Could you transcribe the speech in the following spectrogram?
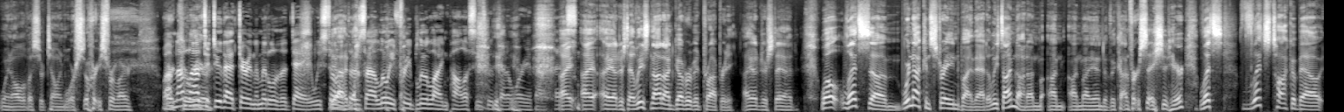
when all of us are telling war stories from our. Well, our I'm not career. allowed to do that during the middle of the day. We still Yeah, have no. those uh, Louis Freeh Blue Line policies we've got to worry about. I, I, I understand. At least not on government property. I understand. Well, let's. Um, we're not constrained by that. At least I'm not on on on my end of the conversation here. Let's let's talk about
